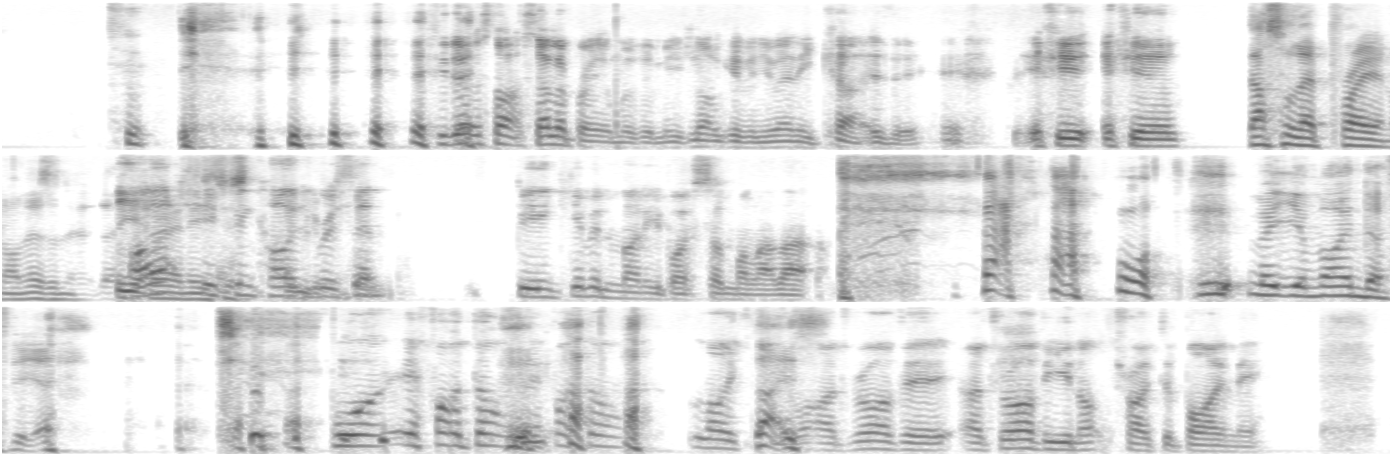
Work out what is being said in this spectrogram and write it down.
If you don't start celebrating with him, he's not giving you any cut, is he? If, if you if you That's what they're preying on, isn't it? They're Yeah, I actually he's just- think I'd resent being given money by someone like that. what? Make your mind up here. Well, if I don't, if I don't like That you, is- I'd rather, I'd rather you not try to buy me.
